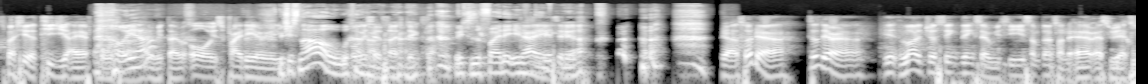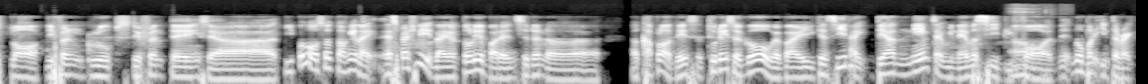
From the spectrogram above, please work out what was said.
especially the TGIF post. Oh, ah, yeah? Every time, oh, it's Friday already. Which is now. Always have such things. Which is a Friday evening. Yeah, it is, it is. yeah, so there are so there are a lot of interesting things that we see sometimes on the app as we explore different groups, different things. There are people also talking like, especially like I told you about the incident uh, a couple of days, two days ago, whereby you can see like there are names that we never see before. That Nobody interact.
